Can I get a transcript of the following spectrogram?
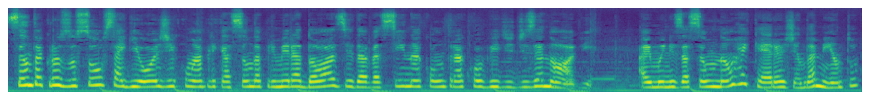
Santa Cruz do Sul segue hoje com a aplicação da primeira dose da vacina contra a Covid-19. A imunização não requer agendamento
